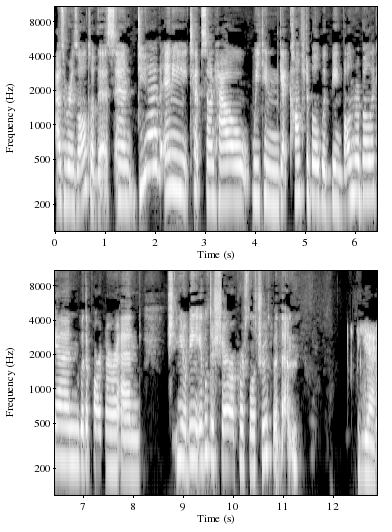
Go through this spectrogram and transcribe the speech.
as a result of this. And do you have any tips on how we can get comfortable with being vulnerable again with a partner and, you know, being able to share our personal truth with them? Yes,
